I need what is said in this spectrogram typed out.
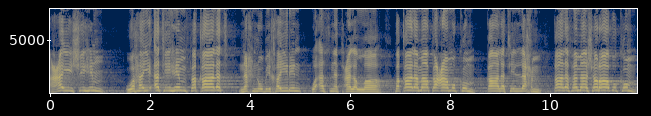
عيشهم وهيئتهم فقالت نحن بخير وأثنت على الله. فقال ما طعامكم؟ قالت اللحم. قال فما شرابكم؟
